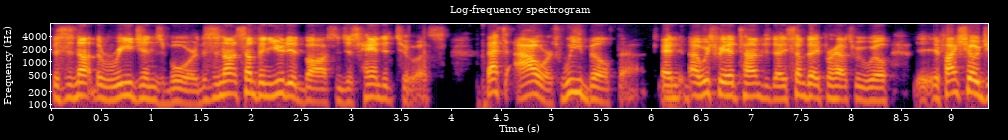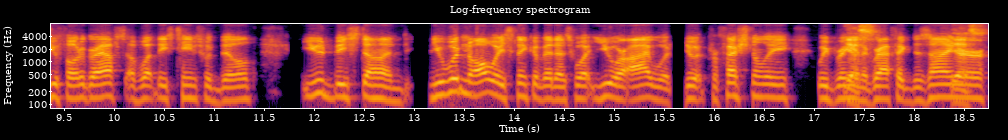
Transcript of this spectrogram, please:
This is not the region's board. This is not something you did, boss, and just handed to us. That's ours. We built that. And I wish we had time today. Someday, perhaps we will. If I showed you photographs of what these teams would build, you'd be stunned. You wouldn't always think of it as what you or I would do it professionally. We'd bring yes. in a graphic designer. Yes.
